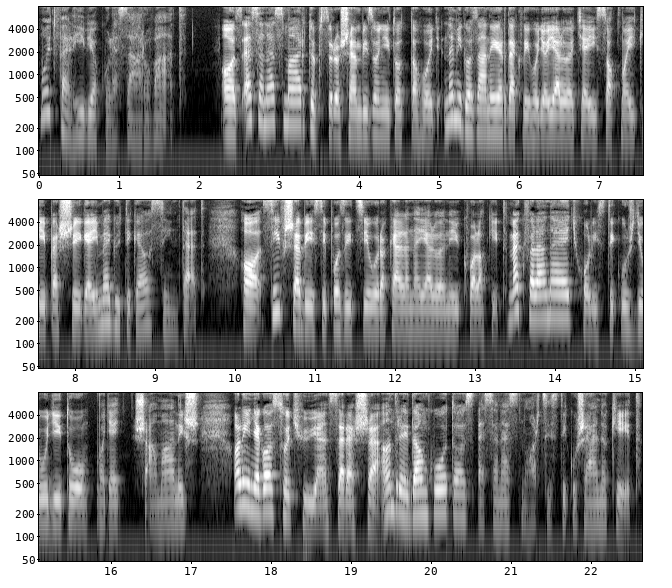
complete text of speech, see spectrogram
majd felhívja Koleszárovát. Az SNS már többszörösen bizonyította, hogy nem igazán érdekli, hogy a jelöltjei szakmai képességei megütik-e a szintet. Ha szívsebészi pozícióra kellene jelölniük valakit, megfelelne egy holisztikus gyógyító, vagy egy sámán is. A lényeg az, hogy hülyen szeresse André Dankót, az SNS narcisztikus elnökét.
